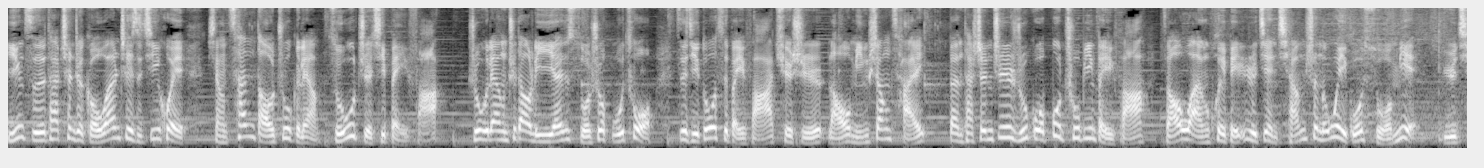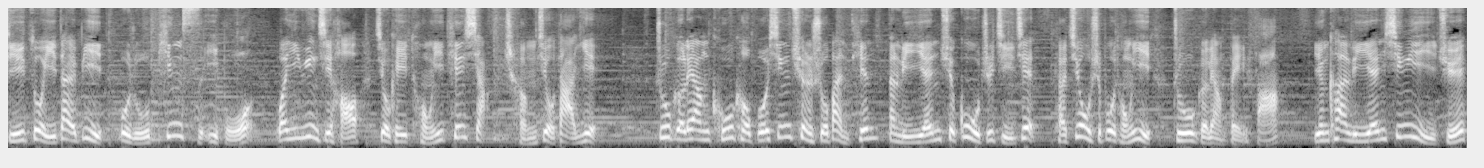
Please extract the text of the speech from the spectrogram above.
因此，他趁着苟安这次机会，想参倒诸葛亮，阻止其北伐。诸葛亮知道李严所说不错，自己多次北伐确实劳民伤财，但他深知如果不出兵北伐，早晚会被日渐强盛的魏国所灭。与其坐以待毙，不如拼死一搏。万一运气好，就可以统一天下，成就大业。诸葛亮苦口婆心劝说半天，但李严却固执己见，他就是不同意诸葛亮北伐。眼看李严心意已决，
